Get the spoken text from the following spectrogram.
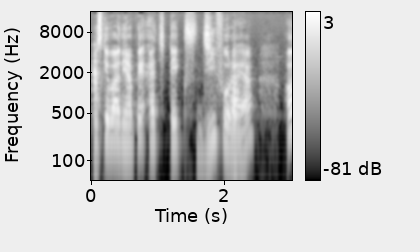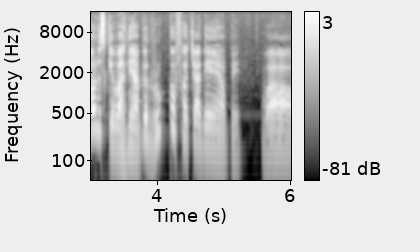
उसके बाद यहाँ पे एच टेक्स जी फोर आया, और उसके बाद यहाँ पे रुक को फचा दिया यहाँ पे। वाह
